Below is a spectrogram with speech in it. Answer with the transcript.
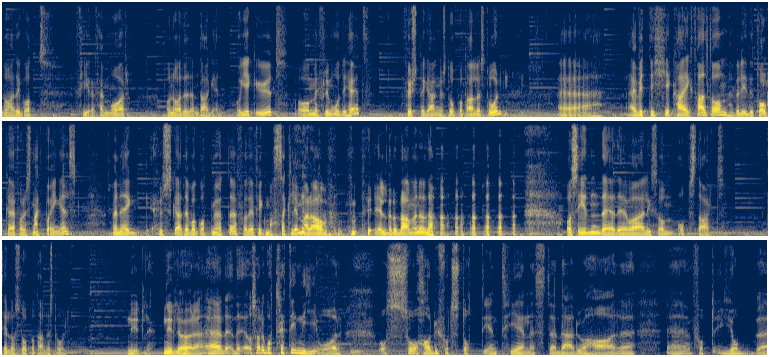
Nå har det gått fire-fem år, og nå er det den dagen. Og gikk ut og med frimodighet. Første gang jeg sto på talerstol. Eh, jeg vet ikke hva jeg talte om, vil de tolke for jeg snakket på engelsk. Men jeg husker at det var godt møte, for jeg fikk masse klemmer av de eldre damene. da. og siden det, det var liksom oppstart til å stå på talerstol. Nydelig. Nydelig å høre. Eh, og så har det gått 39 år, mm. og så har du fått stått i en tjeneste der du har eh, fått jobbe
